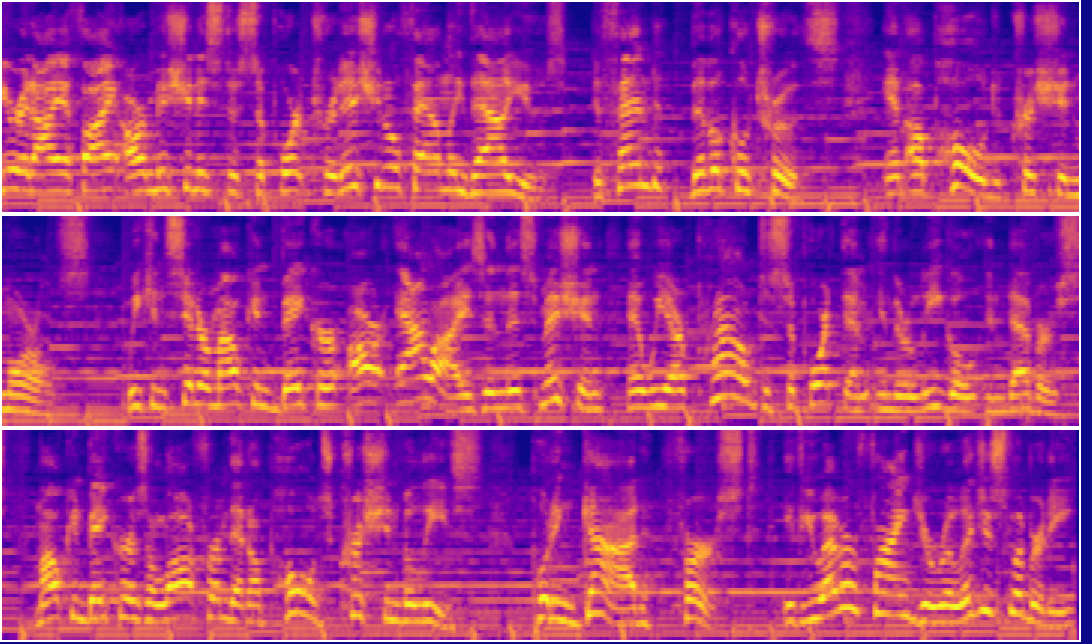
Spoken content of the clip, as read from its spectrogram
Here at IFI, our mission is to support traditional family values, defend biblical truths, and uphold Christian morals. We consider Mauck and Baker our allies in this mission, and we are proud to support them in their legal endeavors. Mauck and Baker is a law firm that upholds Christian beliefs putting God first. If you ever find your religious liberty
